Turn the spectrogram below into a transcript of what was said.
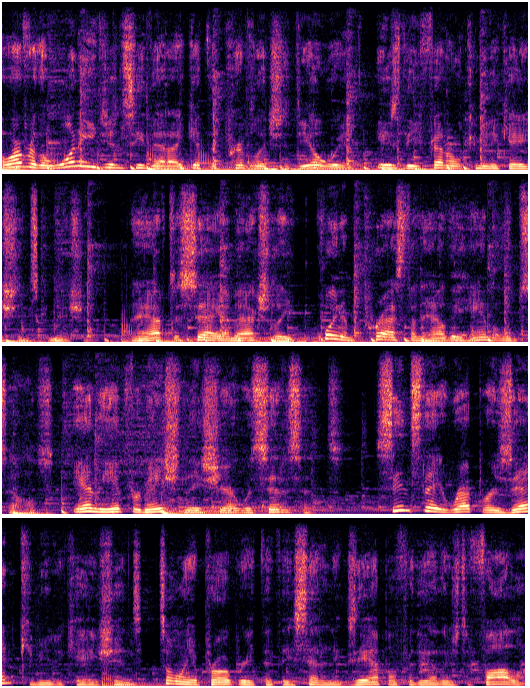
However, the one agency that I get the privilege to deal with is the Federal Communications Commission. And I have to say, I'm actually quite impressed on how they handle themselves and the information they share with citizens. Since they represent communications, it's only appropriate that they set an example for the others to follow.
